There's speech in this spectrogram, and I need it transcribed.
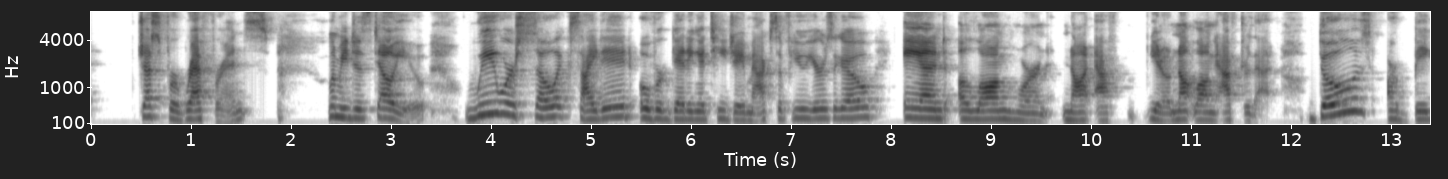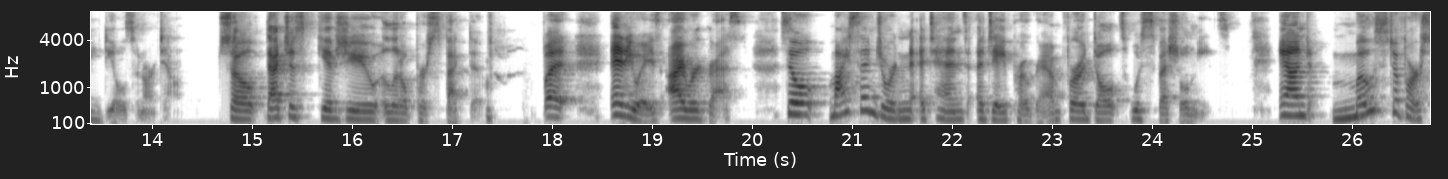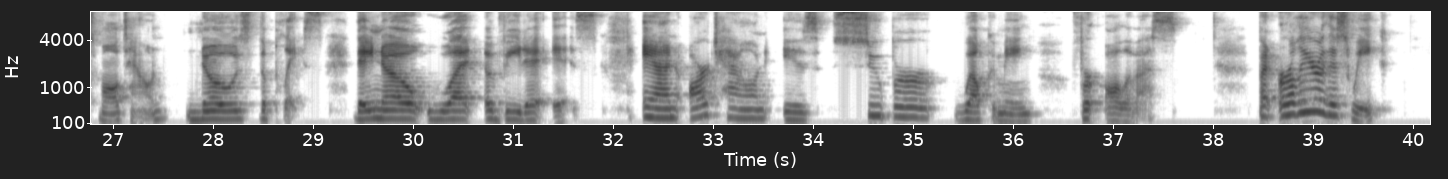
just for reference, let me just tell you, we were so excited over getting a TJ Maxx a few years ago and a Longhorn not after, you know, not long after that. Those are big deals in our town. So that just gives you a little perspective. but anyways, I regress. So my son Jordan attends a day program for adults with special needs. And most of our small town knows the place. They know what Avita is. And our town is super welcoming for all of us. But earlier this week,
